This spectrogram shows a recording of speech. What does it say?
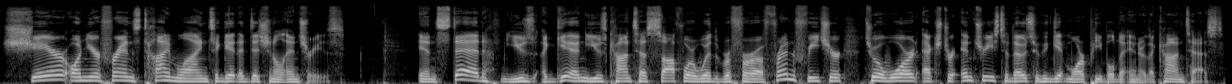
Share on your friend's timeline to get additional entries. Instead, use again use contest software with refer a friend feature to award extra entries to those who can get more people to enter the contest.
